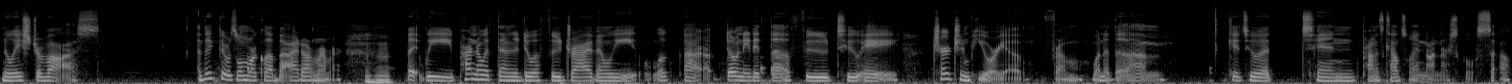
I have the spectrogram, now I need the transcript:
Nuestra Voz. I think there was one more club, but I don't remember. But we partnered with them to do a food drive, and we look, uh, donated the food to a church in Peoria from one of the um, kids who attend Promise Council and not in our school. So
